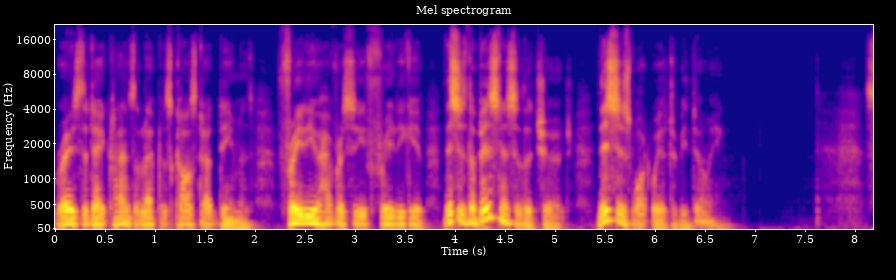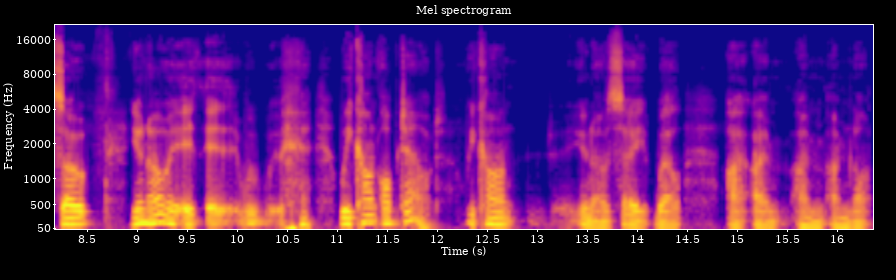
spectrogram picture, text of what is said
raise the dead, cleanse the lepers, cast out demons. Freely you have received, freely give. This is the business of the church. This is what we're to be doing. So, you know, it, it, we can't opt out. We can't you know, say, well, I, I'm, I'm, I'm not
